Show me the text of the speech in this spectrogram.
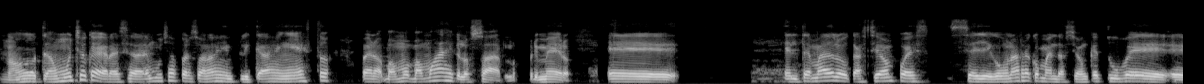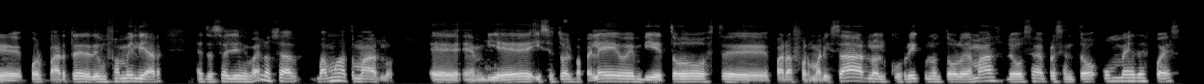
No, tengo mucho que agradecer. Hay muchas personas implicadas en esto. Bueno, vamos, vamos a desglosarlo. Primero, eh, el tema de la educación, pues se llegó una recomendación que tuve eh, por parte de, un familiar. Entonces yo dije, bueno, o sea, vamos a tomarlo. Eh, envié, hice todo el papeleo, envié todo este para formalizarlo, el currículum, todo lo demás. Luego se me presentó un mes después,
